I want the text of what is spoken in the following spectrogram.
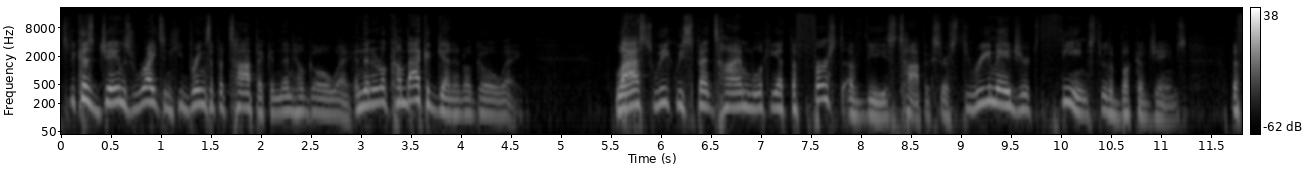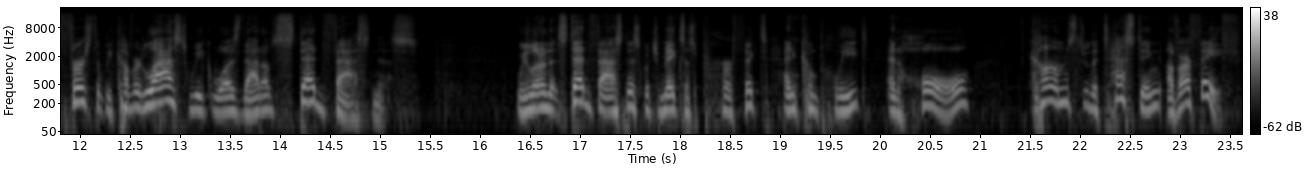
It's because James writes and he brings up a topic and then he'll go away. And then it'll come back again and it'll go away. Last week we spent time looking at the first of these topics. There's three major themes through the book of James. The first that we covered last week was that of steadfastness. We learned that steadfastness, which makes us perfect and complete and whole, comes through the testing of our faith,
